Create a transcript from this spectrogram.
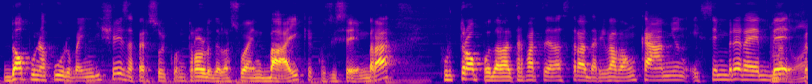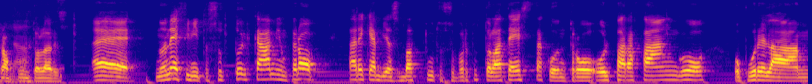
dopo una curva in discesa ha perso il controllo della sua handbike, così sembra. Purtroppo dall'altra parte della strada arrivava un camion e sembrerebbe, Madonna. però appunto la, eh, non è finito sotto il camion, però pare che abbia sbattuto soprattutto la testa contro o il parafango oppure la, mm,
